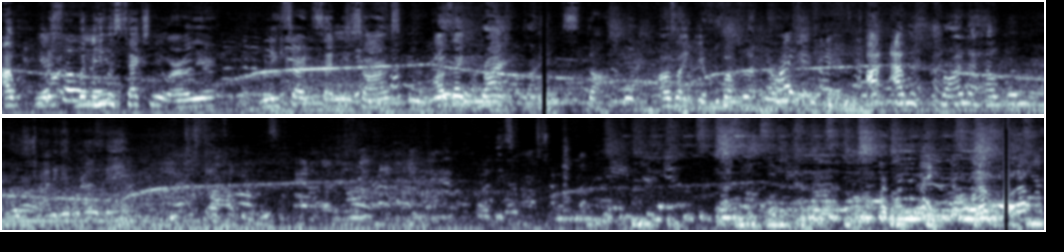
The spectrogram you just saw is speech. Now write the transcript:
I, you You're know, so when he was texting you earlier, when he started sending you songs, I was like, Brian, Brian, stop. I was like, you're fucking up your own game. I, I was trying to help him. I was trying to give him a little game. You just don't fucking listen. What up? What up?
